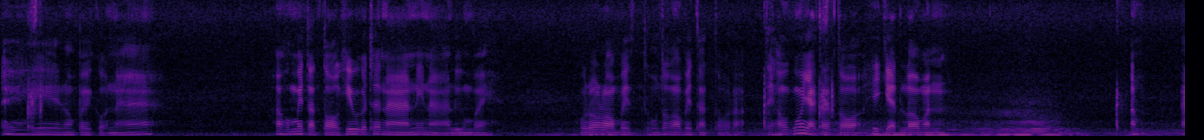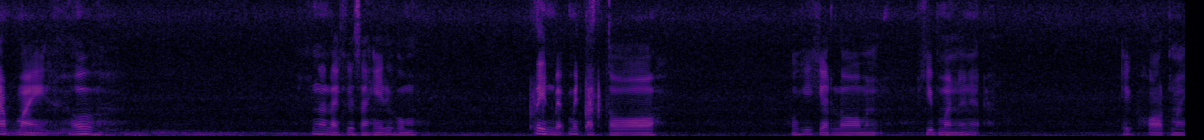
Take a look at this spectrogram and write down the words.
เอ้ยลองไปก่อนนะ ถ้าผมไม่ตัดต่อคลิปก็จะนานนี่หนาลืมไปผมต้องลองไปผมต้องเอาไปตัดต่อละแต่เขาก็ไม่อยากตัดต่อให้แกรอมัน อัพอัพใหม่โอ้นั่นแหละคือสาเหตุที่ผมเล่นแบบไม่ตัดต่อผมขี้เกียจรอมันคลิปมันนะเนี่ย export ใหม่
